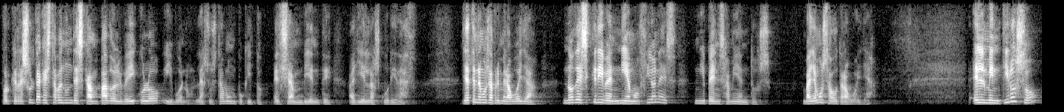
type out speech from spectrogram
porque resulta que estaba en un descampado el vehículo y bueno, le asustaba un poquito ese ambiente allí en la oscuridad. Ya tenemos la primera huella no describen ni emociones ni pensamientos. Vayamos a otra huella. El mentiroso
